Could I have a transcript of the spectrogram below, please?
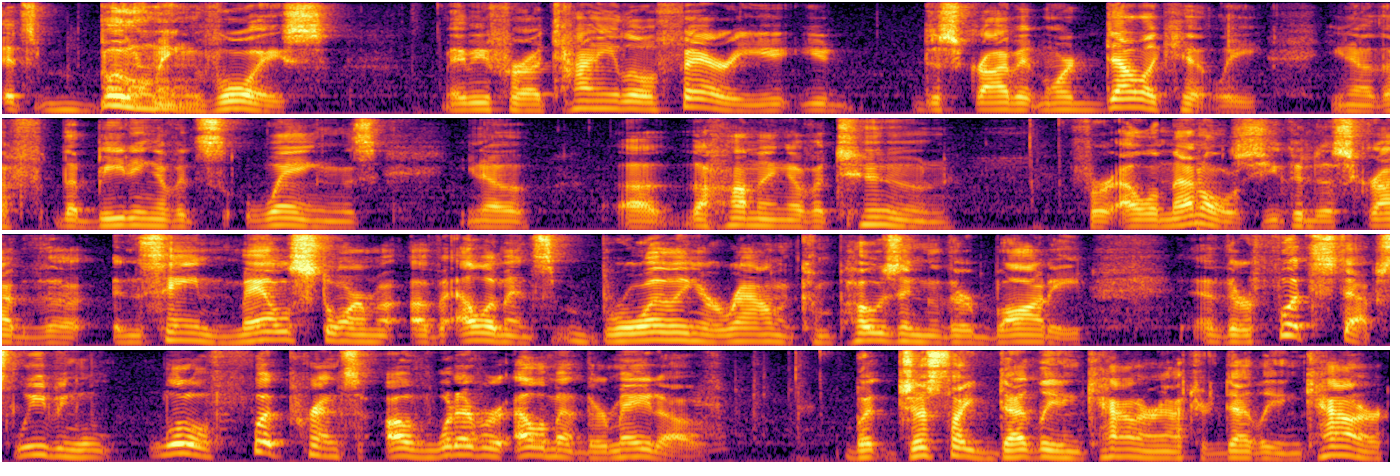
its booming voice Maybe for a tiny little fairy, you, you describe it more delicately. You know, the, the beating of its wings, you know, uh, the humming of a tune. For elementals, you can describe the insane maelstrom of elements broiling around, composing their body, their footsteps leaving little footprints of whatever element they're made of. But just like deadly encounter after deadly encounter,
